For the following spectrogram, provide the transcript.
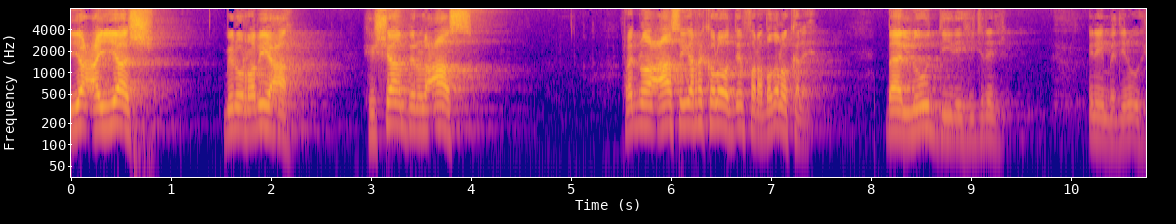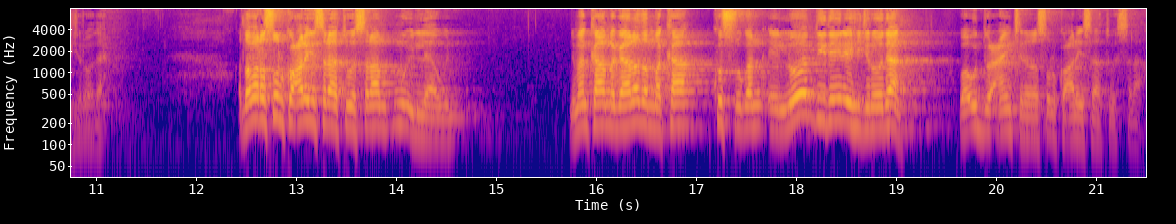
iyo cayaash binu rabiica hishaam bin lcaas rag noocaasa iyo rag kaleo dee fara badan oo kale baa loo diiday hijradii inay madiine u hijroodaan. Haddaba rasuulku calayhi salaatu wasalaam muu ilaawin. Nimankaa magaalada maka ku sugan ee loo diiday inay hijroodaan waa u ducayn jiray rasuulku calayhi salaatu wasalaam.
